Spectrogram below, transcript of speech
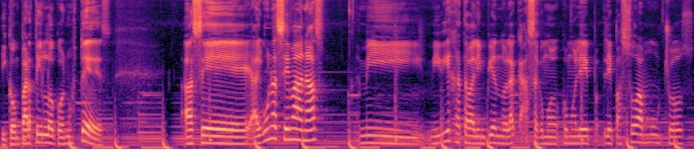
y compartirlo con ustedes. Hace algunas semanas mi, vieja estaba limpiando la casa, como, como le, pasó a muchos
